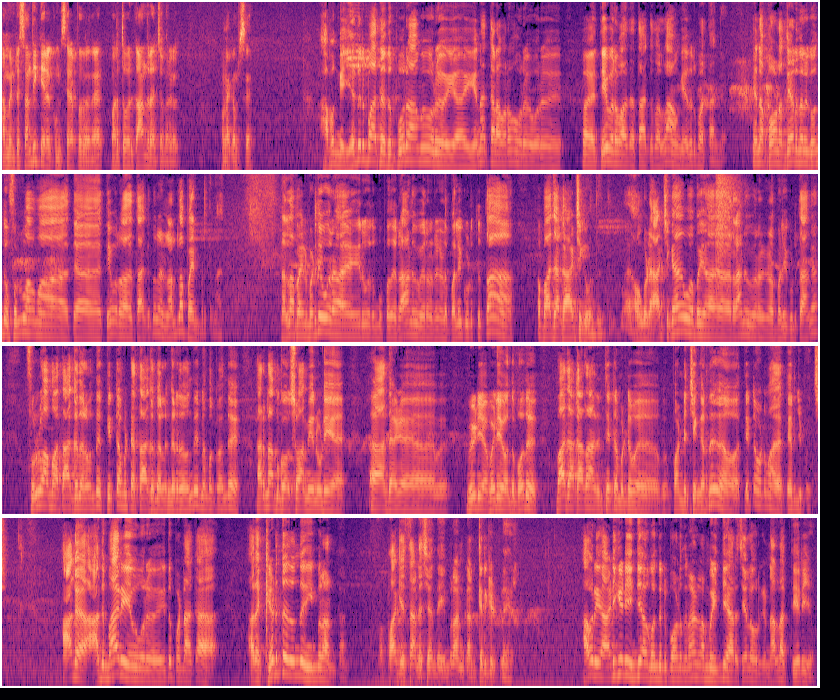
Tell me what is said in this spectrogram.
நம்ம இன்று சந்திக்க இருக்கும் சிறப்பு விருந்தினர் மருத்துவர் காந்தராஜ் அவர்கள். வணக்கம் சார் அவங்க எதிர்பார்த்தது பூராவும் ஒரு இனக்கலவரம் ஒரு ஒரு தீவிரவாத தாக்குதல்லாம் அவங்க எதிர்பார்த்தாங்க. ஏன்னா போன தேர்தலுக்கு வந்து புல்வாமா த- தீவிரவாத தாக்குதலை நல்லா பயன்படுத்தினாங்க. நல்லா பயன்படுத்தி ஒரு இருபது முப்பது இராணுவ வீரர்களை பலி கொடுத்து தான் பாஜக ஆட்சிக்கு வந்தது. அவங்களோட ஆட்சிக்காக இராணுவ வீரர்களை பலி கொடுத்தாங்க. புல்வாமா தாக்குதல் வந்து திட்டமிட்ட தாக்குதலுங்கிறது வந்து நமக்கு வந்து அர்ணாப் கோஸ்வாமியினுடைய அந்த வீடியோ வெளியே வந்தபோது பாஜக தான் அது திட்டமிட்டு பண்ணுச்சுங்கிறது திட்டமிட்டமாக அதை தெரிஞ்சு போச்சு. ஆக அது மாதிரி ஒரு இது பண்ணாக்கா அதை கெடுத்தது வந்து இம்ரான் கான். பாகிஸ்தானை சேர்ந்த இம்ரான் கான் கிரிக்கெட் பிளேயர் அவர் அடிக்கடி இந்தியாவுக்கு வந்துட்டு போனதுனால நம்ம இந்திய அரசியல் அவருக்கு நல்லா தெரியும்.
